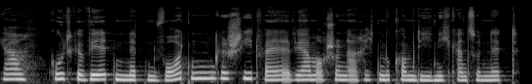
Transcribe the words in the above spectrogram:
ja gut gewählten netten Worten geschieht, weil wir haben auch schon Nachrichten bekommen, die nicht ganz so nett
